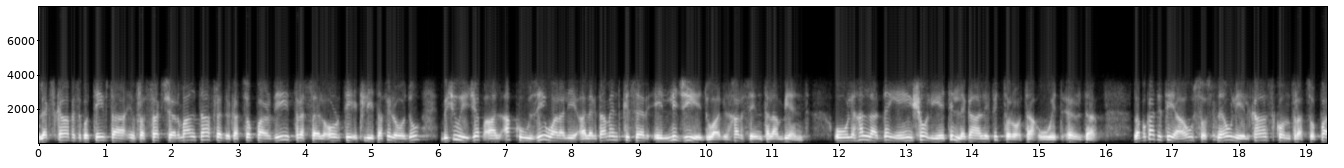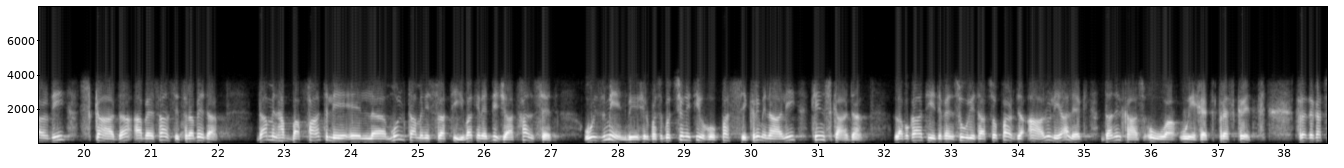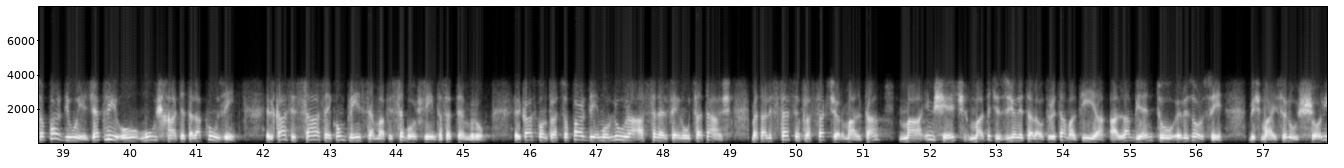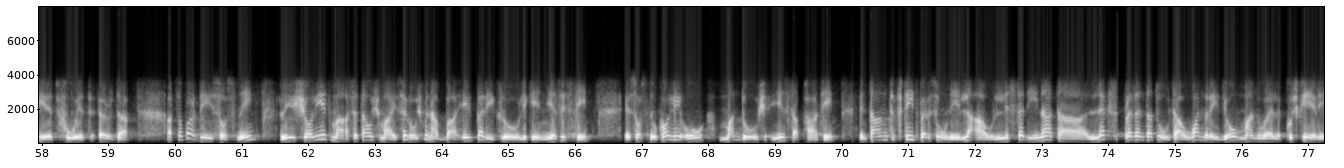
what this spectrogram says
L-eks Kap Eżekuttiv ta' Infrastructure Malta, Frederick Azzopardi, tressaq il-Qorti t-Tlieta filgħodu biex iwieġeb għal akkużi wara li allegtament kiser il-liġijiet dwar il-ħarsien tal-ambjent, u li ħalla għaddejjin xogħlijiet illegali fit-toroq ta' Wied Qirda. L-avukati tiegħu sostnew li l-każ kontra Azzopardi skada qabel saħansitra beda. Dan minħabba fatt li l-multa amministrattiva kienet diġà tħallset u ż-żmien biex il-prosekuzzjoni tieħu passi kriminali kien skada. L-avukati difensuri ta' Azzopardi qalu li għalhekk dan il-każ huwa wieħed preskritt. Frederick Azzopardi wieġeb li hu mhux ħati tal-akkużi. Il-każ issa se jkompli jinstema' fis-27 ta' Settembru. Il-każ kontra Azzopardi jmur lura għas-sena 2019, meta l-istess Infrastructure Malta, ma imxietx ma' deċiżjoni tal-Awtorità Maltija għall-Ambjent u r-Riżorsi biex ma jsirux xogħlijiet f'Wied Irda. Azzopardi jsostni li x-xogħlijiet ma setgħux ma jsirux minħabba l-periklu li kien jeżisti. Isostni wkoll li hu m'għandux jinstab ħati. Intant, ftit persuni laqgħu l-istedina ta' l-eks preżentatur ta' one Radio Manuel Cuschieri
